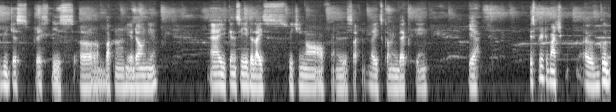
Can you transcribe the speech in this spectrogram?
you just press this uh, button here down here. Uh, you can see the lights switching off and the lights coming back again. Yeah. It's pretty much a good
